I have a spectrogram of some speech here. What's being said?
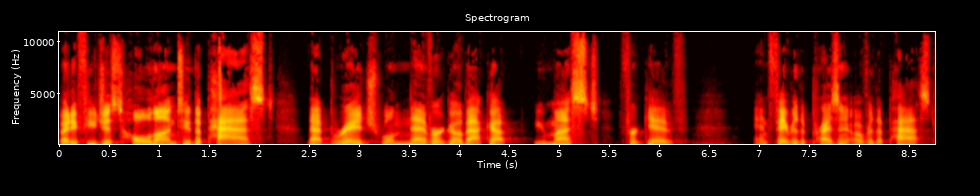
But if you just hold on to the past, that bridge will never go back up. You must forgive and favor the present over the past.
